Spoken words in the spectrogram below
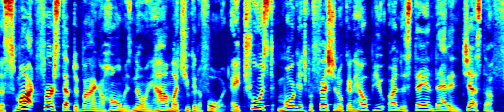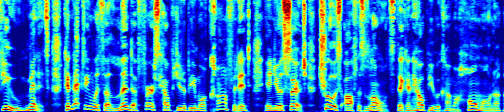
The smart first step to buying a home is knowing how much you can afford. A Truist mortgage professional can help you understand that in just a few minutes. Connecting with a lender first helps you to be more confident in your search. Truist offers loans that can help you become a homeowner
